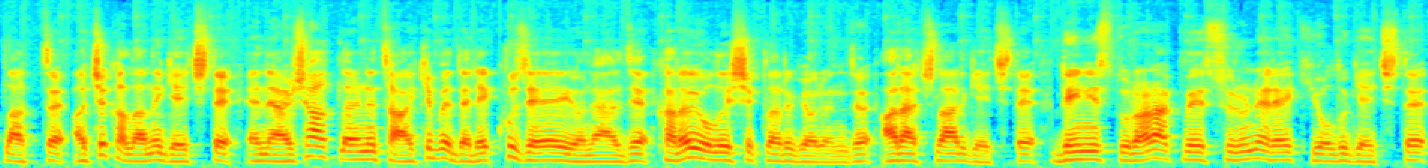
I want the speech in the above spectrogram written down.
atlattı. Açık alanı geçti. Enerji hatlarını takip ederek kuzeye yöneldi. Karayolu ışıkları göründü. Araçlar geçti. Deniz durarak ve sürünerek yolu geçti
